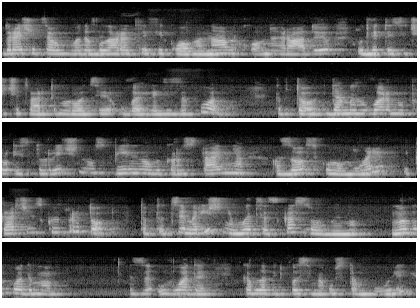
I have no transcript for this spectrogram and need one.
До речі, ця угода була ратифікована Верховною Радою у 2004 році у вигляді закону. Тобто, де ми говоримо про історичне спільне використання Азовського моря і Керченської протоки. Тобто, цим рішенням ми це скасовуємо. Ми виходимо з угоди, яка була підписана у Стамбулі.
